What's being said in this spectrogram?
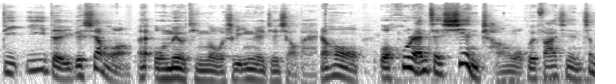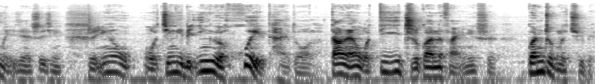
第一的一个向往，哎，我没有听过，我是个音乐节小白。然后我忽然在现场，我会发现这么一件事情，是因为我经历的音乐会太多了。当然，我第一直观的反应是。观众的区别，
